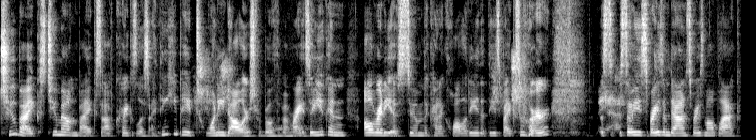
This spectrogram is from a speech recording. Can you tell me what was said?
two bikes, two mountain bikes off Craigslist. I think he paid $20 for both of them, right? So you can already assume the kind of quality that these bikes were. Yeah. So he sprays them down, sprays them all black.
